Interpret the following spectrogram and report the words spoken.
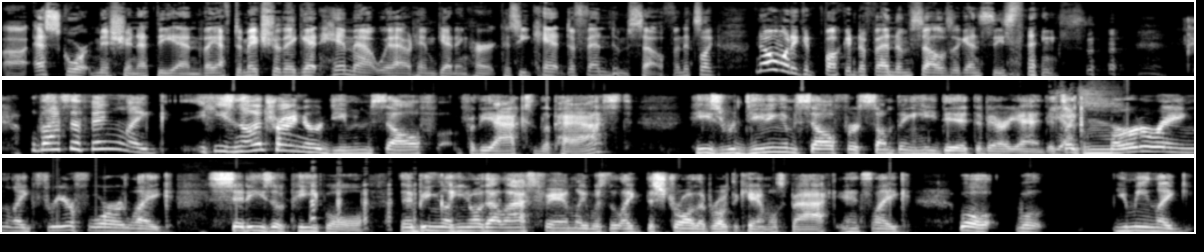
Uh, escort mission at the end. They have to make sure they get him out without him getting hurt because he can't defend himself. And it's like nobody can fucking defend themselves against these things. Well, that's the thing. Like, he's not trying to redeem himself for the acts of the past. He's redeeming himself for something he did at the very end. It's like murdering like three or four like cities of people, and being like, you know, that last family was the, like the straw that broke the camel's back. And it's like, well, well, you mean like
